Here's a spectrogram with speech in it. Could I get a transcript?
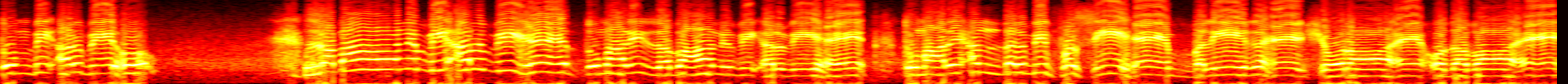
تم بھی عربی ہو۔ زبان بھی عربی ہے، تمہاری زبان بھی عربی ہے۔ تمہارے اندر بھی فصیح ہیں، بلیغ ہیں شورا ہیں ادبا ہیں۔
